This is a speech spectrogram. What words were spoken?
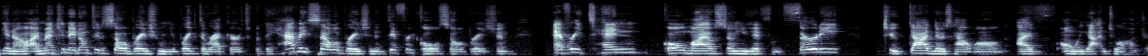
you know i mentioned they don't do the celebration when you break the records but they have a celebration a different goal celebration every 10 goal milestone you hit from 30 to God knows how long, I've only gotten to 100.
